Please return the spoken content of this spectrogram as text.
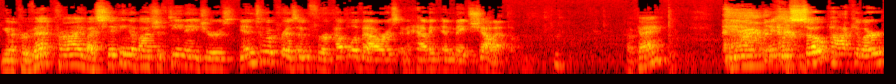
You're going to prevent crime by sticking a bunch of teenagers into a prison for a couple of hours and having inmates shout at them. Okay? And it was so popular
